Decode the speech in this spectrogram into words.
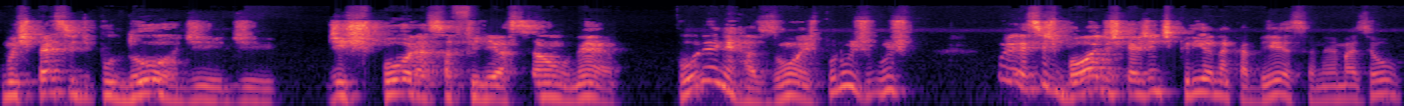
uma espécie de pudor de, de de expor essa filiação, né? Por N razões, por uns, uns por esses bodes que a gente cria na cabeça, né? Mas eu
